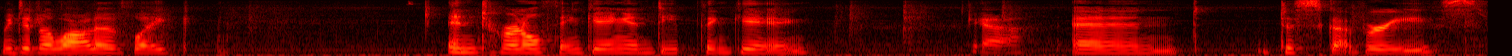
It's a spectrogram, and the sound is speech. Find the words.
We did a lot of like internal thinking and deep thinking Yeah. and discoveries.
